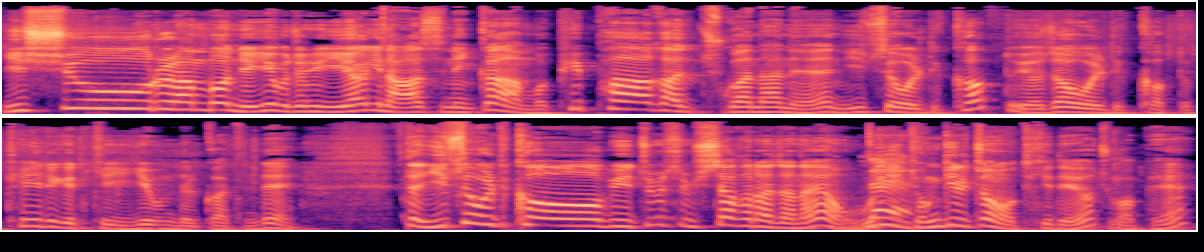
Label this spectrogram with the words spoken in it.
이슈를 한번 얘기해보죠. 이야기 나왔으니까 뭐 피파가 주관하는 입세 월드컵 또 여자 월드컵 또 K리그 이렇게 얘기해보면 될 것 같은데 일단 입세 월드컵이 좀 있으면 시작을 하잖아요. 우리 네. 경기 일정 어떻게 돼요? 주합회?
